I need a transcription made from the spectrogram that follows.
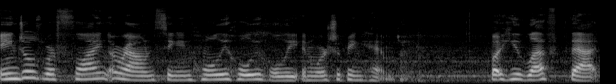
Angels were flying around singing Holy, Holy, Holy and worshiping Him. But He left that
